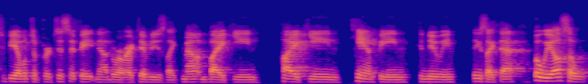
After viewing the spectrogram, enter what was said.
to be able to participate in outdoor activities like mountain biking, hiking, camping, canoeing, things like that. But we also,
